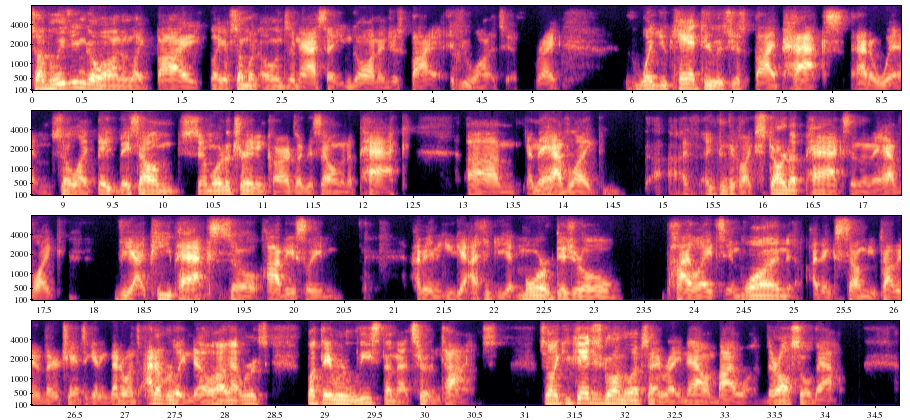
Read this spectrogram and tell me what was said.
so I believe you can go on and like buy like if someone owns an asset, you can go on and just buy it if you wanted to, right? What you can't do is just buy packs at a whim. So like they they sell them similar to trading cards, like they sell them in a pack. Um, and they have like I, I think they're like startup packs, and then they have like VIP packs. So obviously, I mean, you get I think you get more digital highlights in one. I think some you probably have a better chance of getting better ones. I don't really know how that works, but they release them at certain times. So like you can't just go on the website right now and buy one. They're all sold out.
